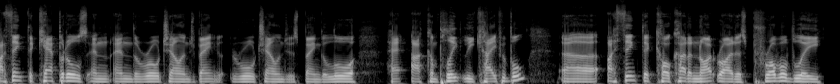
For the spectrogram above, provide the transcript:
I think the Capitals and, and the Royal Challenge Bang, Royal Challengers Bangalore ha- are completely capable. Uh, I think the Kolkata Knight Riders probably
